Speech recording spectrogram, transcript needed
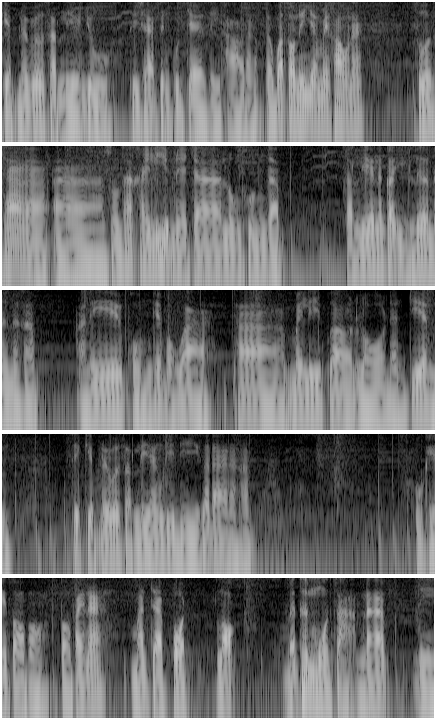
เก็บเลเวลสัตว์เลี้ยงอยู่ ที่ใช้เป็นกุญแจสีขาวนะครับ แต่ว่าตอนนี้ยังไม่เข้านะ ส่วนถ้า อ่า ส่วนถ้าใครรีบเนี่ยจะลงทุนกับสัตว์เลี้ยงนั่นก็อีกเรื่องหนึ่งนะครับ อันนี้ผมแค่บอกว่าถ้าไม่รีบก็รอดันเจียน ที่เก็บเลเวลสัตว์เลี้ยงดี ๆ ก็ได้นะครับ โอเคต่อปอต่อไปนะ มันจะปลดล็อก Battle Mode 3 นะครับ นี่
